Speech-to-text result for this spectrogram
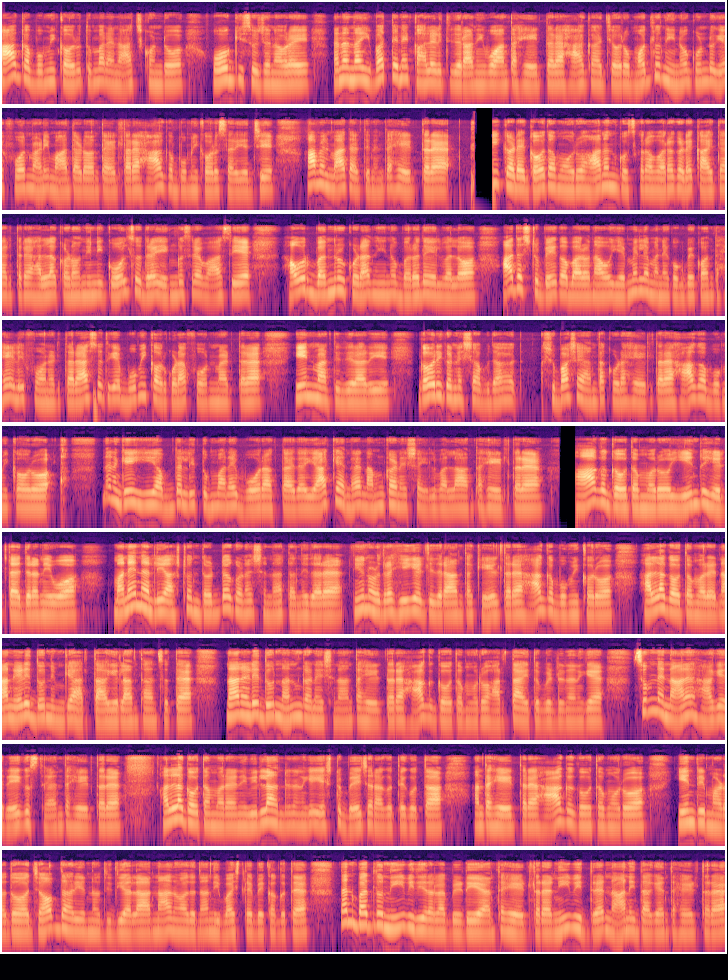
ಆಗ ಭೂಮಿಕಾ ಅವರು ತುಂಬಾ ನಾಚಿಕೊಂಡು, ಹೋಗಿ ಸುಜನ್ ಅವರೇ, ನನ್ನನ್ನು ಇವತ್ತೇನೆ ಕಾಲೆಳಿತಿದ್ದೀರಾ ನೀವು? ಅಂತ ಹೇಳ್ತಾರೆ. ಹಾಗಾಜಿ ಅವರು ಮೊದಲು ನೀನು ಗುಂಡುಗೆ ಫೋನ್ ಮಾಡಿ ಮಾತಾಡು ಅಂತ ಹೇಳ್ತಾರೆ. ಆಗ ಭೂಮಿಕಾ ಅವರು ಸರಿ ಅಜ್ಜಿ, ಆಮೇಲೆ ಮಾತಾಡ್ತೀನಿ ಅಂತ ಹೇಳ್ತಾರೆ. ಈ ಕಡೆ ಗೌತಮ್ ಅವರು ಆನಂದ್ಗೋಸ್ಕರ ಹೊರಗಡೆ ಕಾಯ್ತಾ ಇರ್ತಾರೆ. ಅಲ್ಲ ಕಣೋ, ನಿನಗೆ ಹೋಲ್ಸಿದ್ರೆ ಹೆಂಗಸ್ರೆ ವಾಸಿಯೇ, ಅವ್ರು ಬಂದರೂ ಕೂಡ ನೀನು ಬರೋದೇ ಇಲ್ವಲ್ಲೋ? ಆದಷ್ಟು ಬೇಗ ಬಾರೋ, ನಾವು ಎಂ ಎಲ್ ಎ ಮನೆಗೆ ಹೋಗ್ಬೇಕು ಅಂತ ಹೇಳಿ ಫೋನ್ ಇಡ್ತಾರೆ. ಅಷ್ಟೊತ್ತಿಗೆ ಭೂಮಿಕಾ ಅವ್ರು ಕೂಡ ಫೋನ್ ಮಾಡ್ತಾರೆ. ಏನು ಮಾಡ್ತಿದ್ದೀರಾ ರೀ? ಗೌರಿ ಗಣೇಶ ಹಬ್ಬದ ಶುಭಾಶಯ ಅಂತ ಕೂಡ ಹೇಳ್ತಾರೆ. ಆಗ ಭೂಮಿಕಾ ಅವರು, ನನಗೆ ಈ ಹಬ್ಬದಲ್ಲಿ ತುಂಬಾ ಬೋರ್ ಆಗ್ತಾ ಇದೆ. ಯಾಕೆ ಅಂದರೆ ನಮ್ಮ ಗಣೇಶ ಇಲ್ವಲ್ಲ ಅಂತ ಹೇಳ್ತಾರೆ. ಆಗ ಗೌತಮ್ ಅವರು, ಏನ್ರಿ ಹೇಳ್ತಾ ಇದ್ದೀರಾ ನೀವು? ಮನೆಯಲ್ಲಿ ಅಷ್ಟೊಂದು ದೊಡ್ಡ ಗಣೇಶನ ತಂದಿದ್ದಾರೆ. ನೀವು ನೋಡಿದ್ರೆ ಹೀಗೆ ಹೇಳ್ತಿದ್ದೀರಾ ಅಂತ ಕೇಳ್ತಾರೆ. ಆಗ ಭೂಮಿಕರು, ಅಲ್ಲ ಗೌತಮ್ ಅವರೇ, ನಾನು ಹೇಳಿದ್ದು ನಿಮಗೆ ಅರ್ಥ ಆಗಿಲ್ಲ ಅಂತ ಅನ್ಸುತ್ತೆ. ನಾನು ಹೇಳಿದ್ದು ನನ್ನ ಗಣೇಶನ ಅಂತ ಹೇಳ್ತಾರೆ. ಆಗ ಗೌತಮ್ ಅವರು ಅರ್ಥ ಆಯಿತು ಬಿಡ್ರಿ ನನಗೆ. ಸುಮ್ಮನೆ ನಾನೇ ಹಾಗೆ ರೇಗಿಸ್ತೆ ಅಂತ ಹೇಳ್ತಾರೆ. ಅಲ್ಲ ಗೌತಮ್ ಅವರೇ ನೀವಿಲ್ಲ ಅಂದರೆ ನನಗೆ ಎಷ್ಟು ಬೇಜಾರಾಗುತ್ತೆ ಗೊತ್ತಾ? ಅಂತ ಹೇಳ್ತಾರೆ. ಆಗ ಗೌತಮ್ ಅವರು, ಏನ್ರಿ ಮಾಡೋದು? ಜವಾಬ್ದಾರಿ ಅನ್ನೋದು ಇದೆಯಲ್ಲ? ನಾನು ಅದನ್ನು ನಿಭಾಯಿಸಲೇಬೇಕಾಗುತ್ತೆ. ನನ್ನ ಬದಲು ನೀವಿದ್ದೀರಲ್ಲ ಬಿಡಿ ಅಂತ ಹೇಳ್ತಾರೆ. ನೀವಿದ್ರೆ ನಾನಿದ್ದಾಗೆ ಅಂತ ಹೇಳ್ತಾರೆ.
